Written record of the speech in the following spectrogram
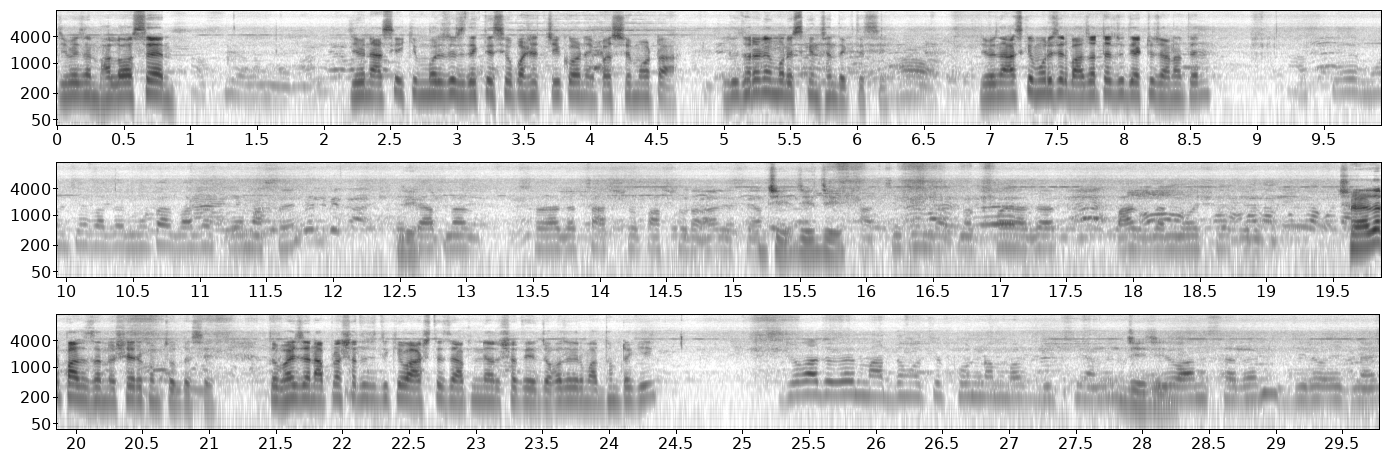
জি ভাইজান ভালো আছেন? যেমন আজকে কি মরিচ দেখতেছি ও পাশে চিকন এ পাশে মোটা। দুই ধরনের মরিচ কিনছেন দেখতেছি। যেমন আজকে মরিচের বাজারটা যদি একটু জানাতেন। আজকে মরিচের বাজার মোটার বাজার কম আছে। এটা আপনার ছয় হাজার চারশো পাঁচশো টাকা গেছে জি জি জি। আর চিকেন আপনার ছয় হাজার পাঁচ হাজার নয়শো এরকম। ছয় হাজার পাঁচ হাজার সেরকম চলতেছে। তো ভাইজান আপনার সাথে যদি কেউ আসতে চায় আপনার সাথে যোগাযোগের মাধ্যমটা কি? যোগাযোগের মাধ্যম হচ্ছে ফোন নাম্বার দিচ্ছি আমি। জি। Zero one seven zero eight nine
